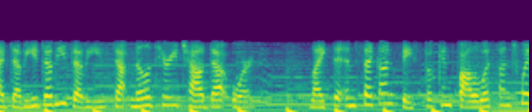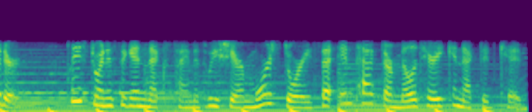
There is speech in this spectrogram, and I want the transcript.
at www.militarychild.org like the MCEC on Facebook, and follow us on Twitter. Please join us again next time as we share more stories that impact our military connected kids.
